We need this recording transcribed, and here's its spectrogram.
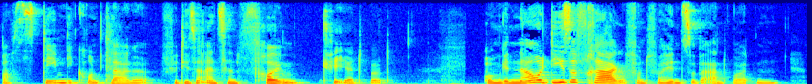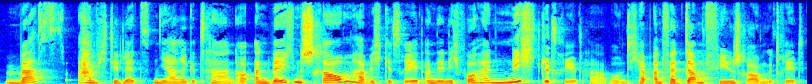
aus dem die Grundlage für diese einzelnen Folgen kreiert wird. Um genau diese Frage von vorhin zu beantworten, was habe ich die letzten Jahre getan? An welchen Schrauben habe ich gedreht, an denen ich vorher nicht gedreht habe? Und ich habe an verdammt vielen Schrauben gedreht,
